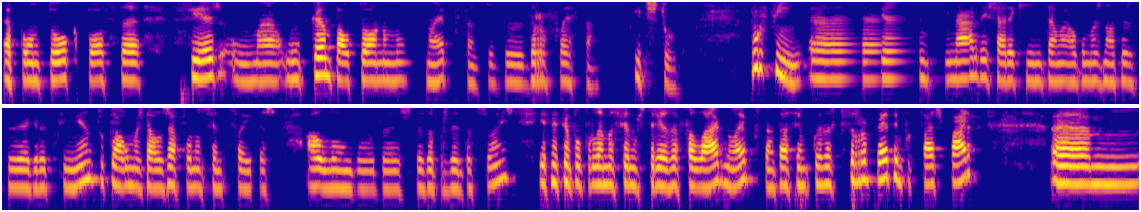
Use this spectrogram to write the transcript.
apontou, que possa ser uma, um campo autónomo, não é? Portanto, de, de reflexão e de estudo. Por fim, uh, deixar aqui então algumas notas de agradecimento, que algumas delas já foram sendo feitas ao longo das, das apresentações. Esse é sempre o problema sermos três a falar, não é? Portanto, há sempre coisas que se repetem porque faz parte. Um,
